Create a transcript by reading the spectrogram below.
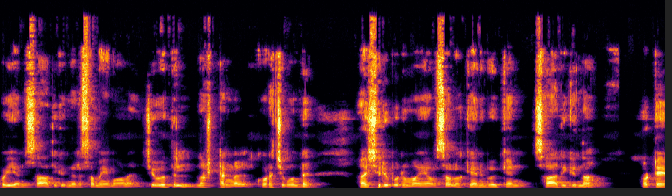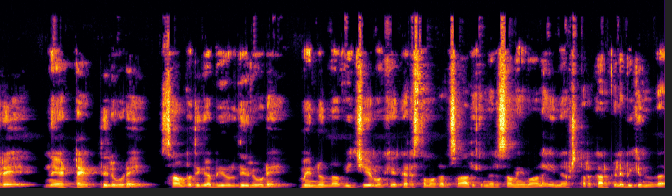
കൊയ്യാൻ സാധിക്കുന്ന ഒരു സമയമാണ്. ജീവിതത്തിൽ നഷ്ടങ്ങൾ കുറച്ചുകൊണ്ട് ഐശ്വര്യപൂർണമായ അവസ്ഥകളൊക്കെ അനുഭവിക്കാൻ സാധിക്കുന്ന ഒട്ടേറെ നേട്ടത്തിലൂടെ സാമ്പത്തിക അഭിവൃദ്ധിയിലൂടെ മിന്നുന്ന വിജയമൊക്കെ കരസ്ഥമാക്കാൻ സാധിക്കുന്ന ഒരു സമയമാണ് ഈ നക്ഷത്രക്കാർക്ക് ലഭിക്കുന്നത്.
